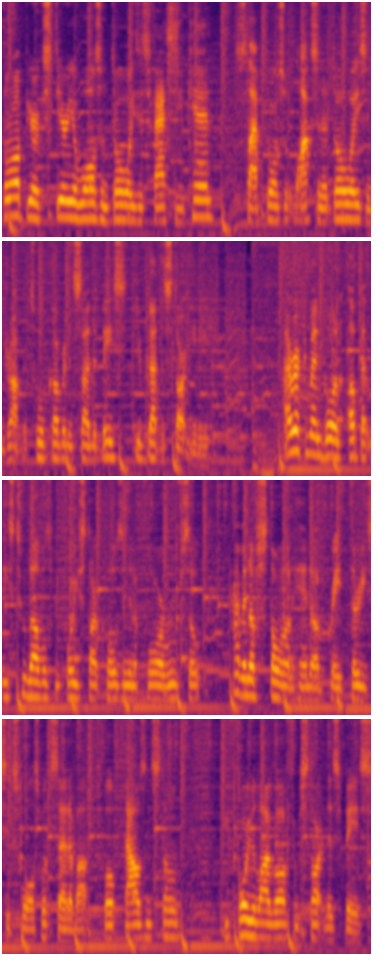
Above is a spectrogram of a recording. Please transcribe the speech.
throw up your exterior walls and doorways as fast as you can, slap doors with locks in the doorways and drop the tool cupboard inside the base, you've got the start you need. I recommend going up at least two levels before you start closing in a floor or roof so have enough stone on hand to upgrade 36 walls, what's that, about 12,000 stone? before you log off from starting this base.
